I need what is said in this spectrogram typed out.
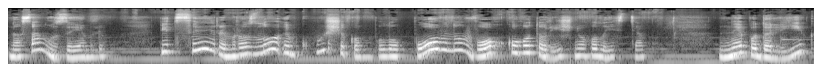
на саму землю. Під сирим розлогим кущиком було повно вогкого торішнього листя. Неподалік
